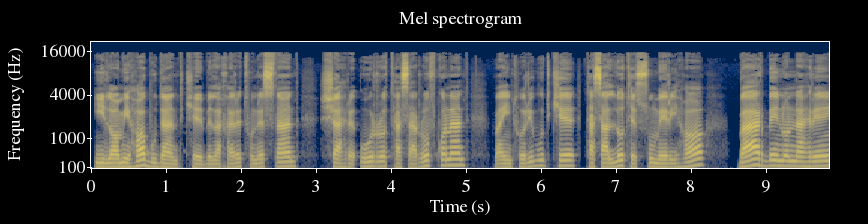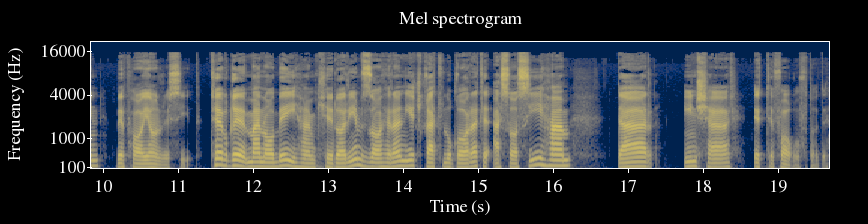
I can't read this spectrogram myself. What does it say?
ایلامی ها بودند که بالاخره تونستند شهر اور رو تصرف کنند و اینطوری بود که تسلط سومری ها بر بین النهرین به پایان رسید. طبق منابعی هم که داریم ظاهرا یک قتل و غارت اساسی هم در این شهر اتفاق افتاده.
